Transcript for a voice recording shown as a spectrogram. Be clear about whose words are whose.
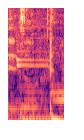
Speaker 1: until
